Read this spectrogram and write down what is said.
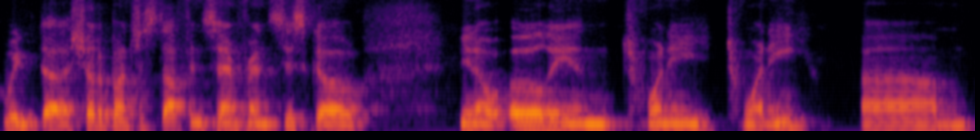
We uh, shot a bunch of stuff in San Francisco, you know, early in 2020, um,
